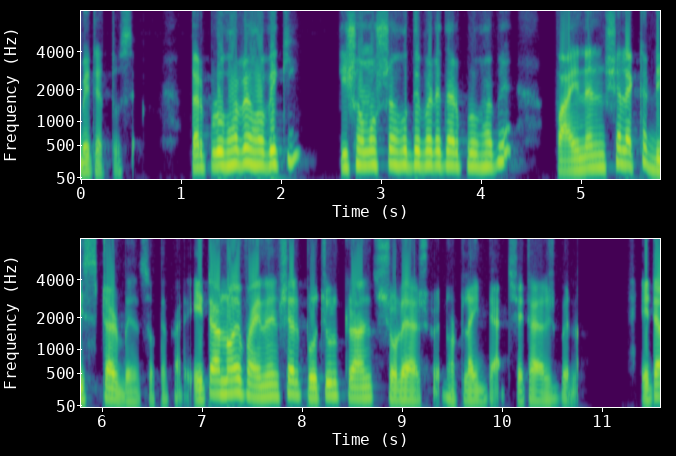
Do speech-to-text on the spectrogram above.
বেটার টু সে তার প্রভাবে হবে কি? কি সমস্যা হতে পারে তার প্রভাবে? ফাইন্যান্সিয়াল একটা ডিস্টারবেন্স হতে পারে। এটা নয় ফাইন্যান্সিয়াল প্রচুর ক্রাঞ্চ চলে আসবে নট লাইক দ্যাট সেটা আসবে না। এটা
